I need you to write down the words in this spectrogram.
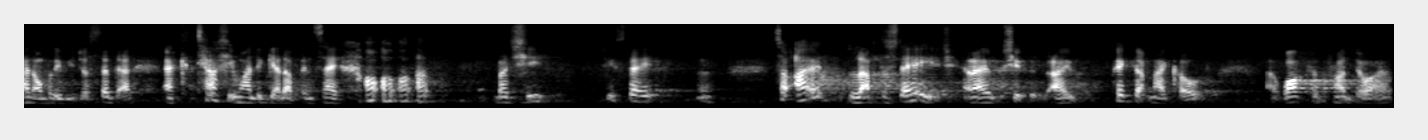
I don't believe you just said that. I could tell she wanted to get up and say, oh, oh, oh, oh. but she, she stayed. So I left the stage and I, she, I picked up my coat. I walked to the front door.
